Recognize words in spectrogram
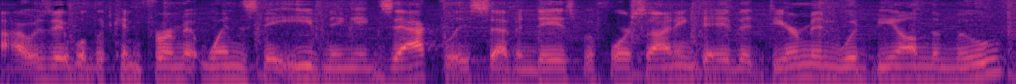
I was able to confirm it Wednesday evening, exactly seven days before signing day, that Dearmon would be on the move.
